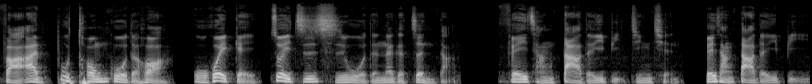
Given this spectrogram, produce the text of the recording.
法案不通过的话，我会给最支持我的那个政党非常大的一笔金钱，非常大的一笔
